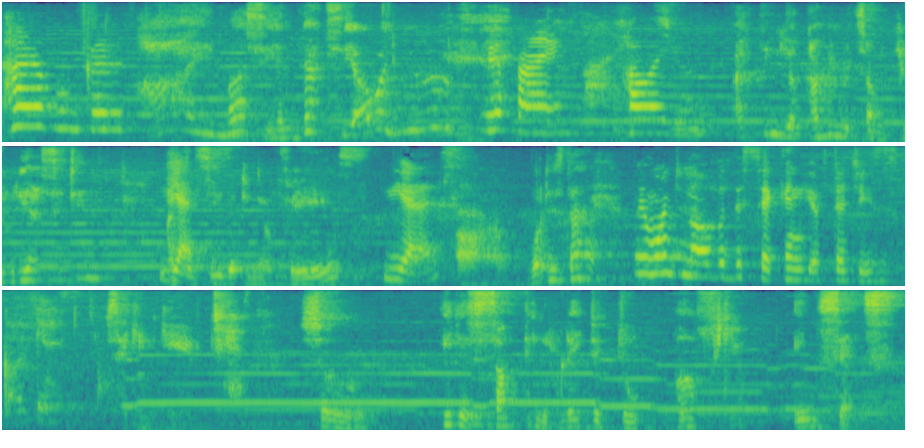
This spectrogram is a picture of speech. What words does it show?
Hi, uncle. Hi, Mercy and Betsy, how are you? We're fine. How are you? I think you're coming with some curiosity. I can Yes. see that in your face. Yes. Uh, what is that? We want to know about the second gift that Jesus got. Yes. Second gift. Yes. So, it is something related to perfume, incense.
